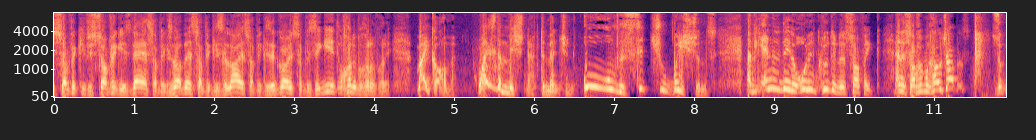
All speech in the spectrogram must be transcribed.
Suffolk, if Suffolk is there, Suffolk is not there, Suffolk is a lie, Suffolk is a goy, Suffolk is a git, Micah Omer. Why does the Mishnah have to mention all the situations? At the end of the day, they're all included in the Suffolk, and the Suffolk Mechal Shabbos. So oh,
